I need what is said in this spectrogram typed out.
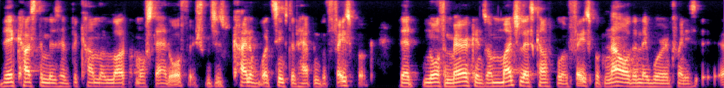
their customers have become a lot more standoffish, which is kind of what seems to have happened with Facebook. That North Americans are much less comfortable on Facebook now than they were in 20, uh,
